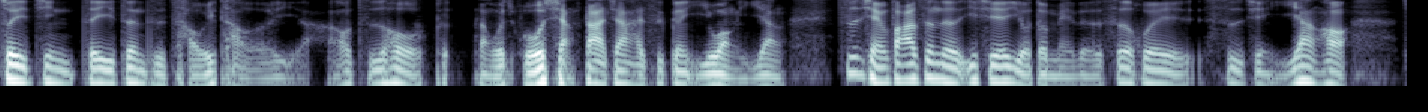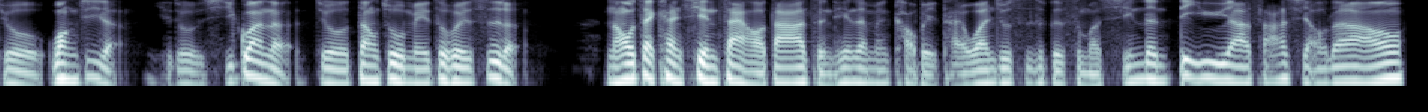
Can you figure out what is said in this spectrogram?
最近这一阵子吵一吵而已啊，然后之后，那我我想大家还是跟以往一样，之前发生的一些有的没的社会事件一样哈，就忘记了，也就习惯了，就当做没这回事了。然后再看现在哈，大家整天在那边靠北台湾，就是这个什么行人地狱啊，傻小的，然后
